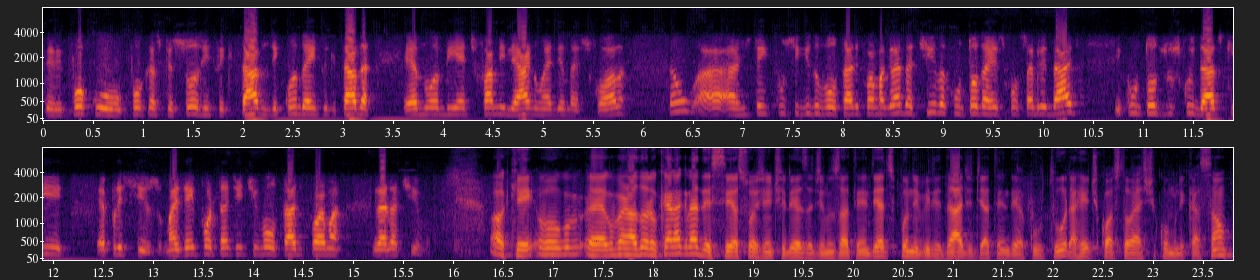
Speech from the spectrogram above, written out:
teve pouco, poucas pessoas infectadas e quando é infectada é no ambiente familiar, não é dentro da escola. Então a, a gente tem conseguido voltar de forma gradativa, com toda a responsabilidade e com todos os cuidados que é preciso. Mas é importante a gente voltar de forma gradativa. Ok. O, é, governador, eu quero agradecer a sua gentileza de nos atender, a disponibilidade de atender a cultura, a Rede Costa Oeste de Comunicação.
